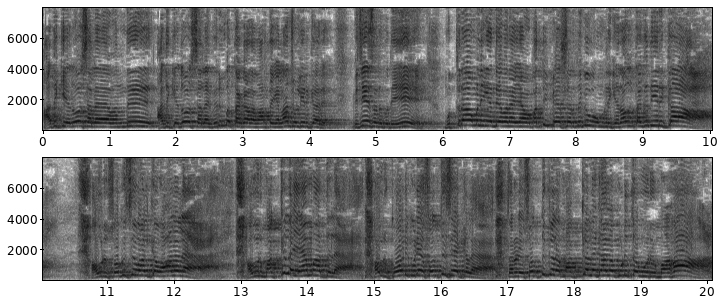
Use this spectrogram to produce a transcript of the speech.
அதுக்கு ஏதோ சில வந்து அதுக்கு ஏதோ சில விரும்பத்தகாத வார்த்தைகள்லாம் சொல்லியிருக்காரு. விஜய சதுபதி முத்துராமலிங்க தேவராயாவை பற்றி பேசுறதுக்கு உங்களுக்கு ஏதாவது தகுதி இருக்கா? அவர் சொகுசு வாழ்க்கை வாழல. அவர் மக்களை ஏமாத்தல. அவர் கோடி கோடியா சொத்து சேர்க்கல. தன்னுடைய சொத்துக்களை மக்களுக்காக கொடுத்த ஒரு மகான்.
